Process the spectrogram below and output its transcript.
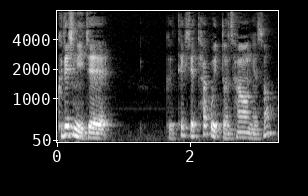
그 대신 이제 그 택시에 타고 있던 상황에서,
